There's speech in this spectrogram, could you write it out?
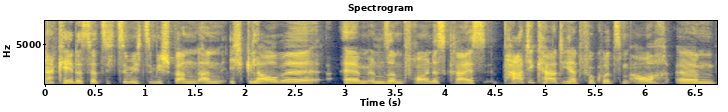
Okay, das hört sich ziemlich, ziemlich spannend an. Ich glaube, ähm, in unserem Freundeskreis, Partykati hat vor kurzem auch ähm,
